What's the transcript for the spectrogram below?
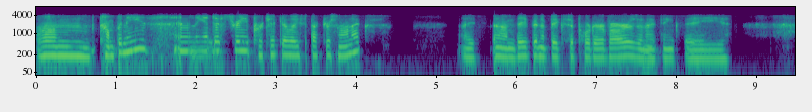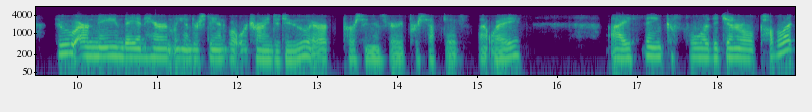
um, companies in the industry, particularly Spectrasonics. I, um, they've been a big supporter of ours, and I think they, through our name, they inherently understand what we're trying to do. Eric Persing is very perceptive that way. I think for the general public,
